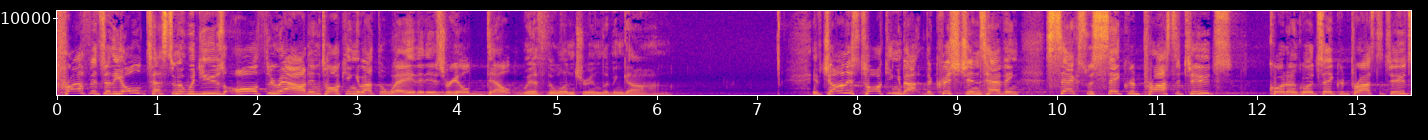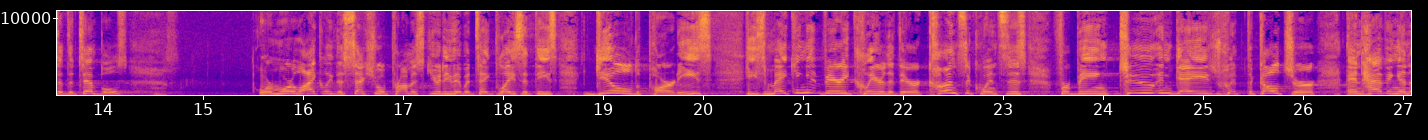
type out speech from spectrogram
prophets of the Old Testament would use all throughout in talking about the way that Israel dealt with the one true and living God. If John is talking about the Christians having sex with sacred prostitutes, quote unquote sacred prostitutes at the temples, or more likely the sexual promiscuity that would take place at these guild parties, he's making it very clear that there are consequences for being too engaged with the culture and having an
